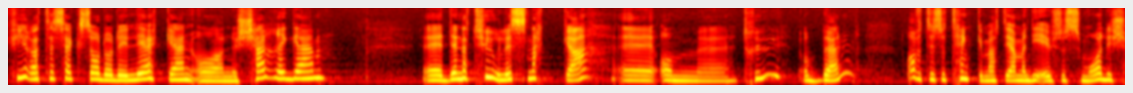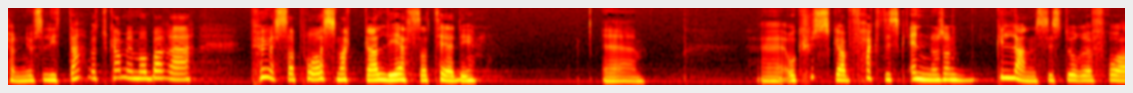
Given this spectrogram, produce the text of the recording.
Fire til seks år da de er leken og nysgjerrige. Eh, det er naturlig å snakke eh, om eh, tru og bønn. Av og til så tenker vi at ja, de er jo så små, de skjønner jo så lite. Vet du hva, Vi må bare pøse på, snakke, lese til dem. Eh, eh, og huske faktisk enda en sånn glanshistorie fra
